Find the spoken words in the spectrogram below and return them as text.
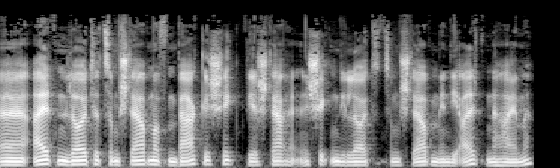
äh, alten Leute zum Sterben auf den Berg geschickt. Wir schicken die Leute zum Sterben in die Altenheime.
